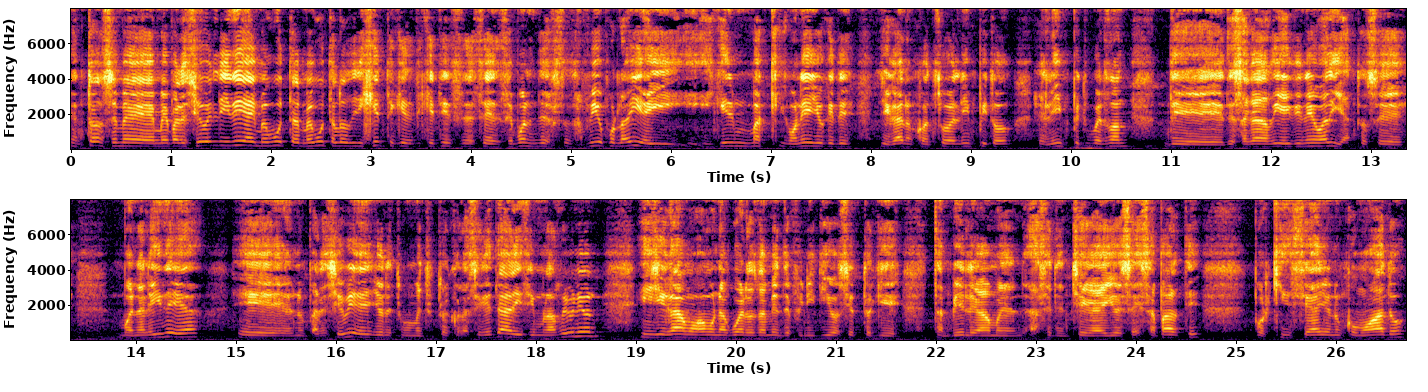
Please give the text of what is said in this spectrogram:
entonces me, me, pareció ver la idea y me gusta, me gustan los dirigentes que, que se, se, ponen desafíos por la vida y, y, quieren más que con ellos que te llegaron con todo el ímpetu, el ímpetu perdón, de, de sacar arriba y dinero a día. Entonces, buena la idea, eh, me pareció bien, yo en este momento estoy con la secretaria, hicimos una reunión y llegamos a un acuerdo también definitivo, cierto que también le vamos a hacer entrega a ellos esa, esa parte por 15 años en un comodato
